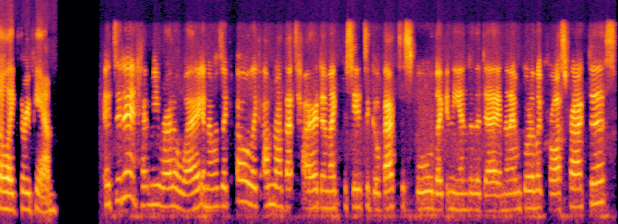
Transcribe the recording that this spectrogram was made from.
till like 3 p.m. It didn't hit me right away. And I was like, oh, like I'm not that tired. And like proceeded to go back to school like in the end of the day. And then I would go to lacrosse practice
